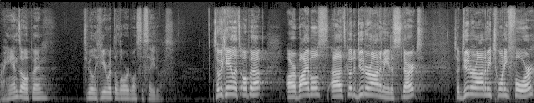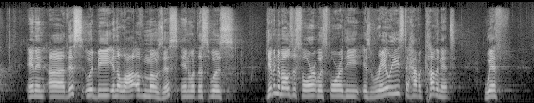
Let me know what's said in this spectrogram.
our hands open, to be able to hear what the Lord wants to say to us. So, if we can, let's open up our Bibles. Uh, let's go to Deuteronomy to start. So, Deuteronomy 24, and in, uh, this would be in the law of Moses, and what this was given to Moses for was for the Israelis to have a covenant with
